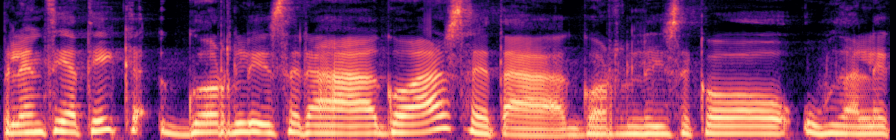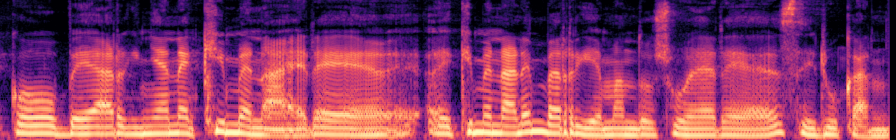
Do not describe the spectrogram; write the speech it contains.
plentziatik gorlizera goaz eta gorlizeko udaleko behar ginen ekimena ere, ekimenaren berri eman duzu ere, ez, irukan?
